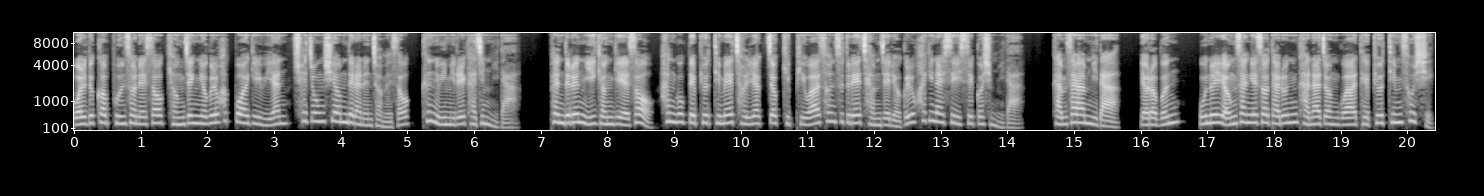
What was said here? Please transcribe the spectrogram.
월드컵 본선에서 경쟁력을 확보하기 위한 최종 시험대라는 점에서 큰 의미를 가집니다. 팬들은 이 경기에서 한국 대표팀의 전략적 깊이와 선수들의 잠재력을 확인할 수 있을 것입니다. 감사합니다. 여러분, 오늘 영상에서 다룬 가나전과 대표팀 소식,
